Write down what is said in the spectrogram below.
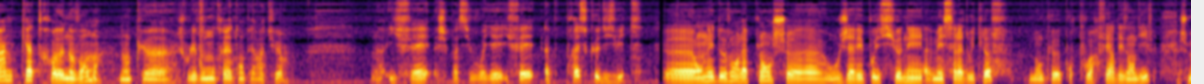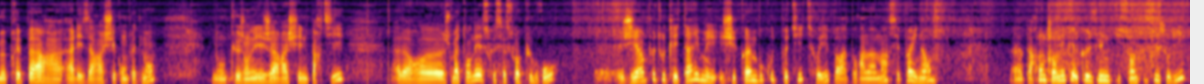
Le 24 novembre, donc euh, je voulais vous montrer la température. il fait, je sais pas si vous voyez, il fait presque 18. Euh, on est devant la planche euh, où j'avais positionné mes salades Whitloff, donc pour pouvoir faire des endives. Je me prépare à les arracher complètement. Donc j'en ai déjà arraché une partie. Alors je m'attendais à ce que ça soit plus gros. J'ai un peu toutes les tailles, mais j'ai quand même beaucoup de petites, vous voyez, par rapport à ma main, c'est pas énorme. Euh, par contre, j'en ai quelques-unes qui sont un peu plus jolies.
